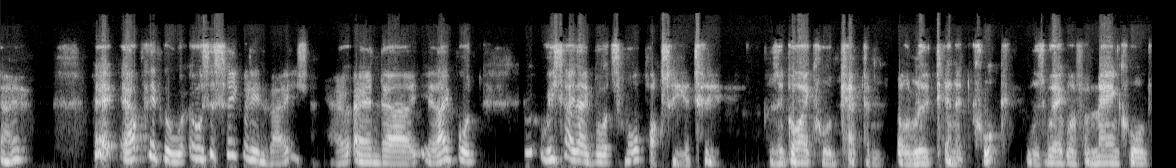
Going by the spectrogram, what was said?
You know, our people, it was a secret invasion, you know, and uh, yeah, they brought, we say they brought smallpox here too. There's a guy called Captain or Lieutenant Cook who was working with a man called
